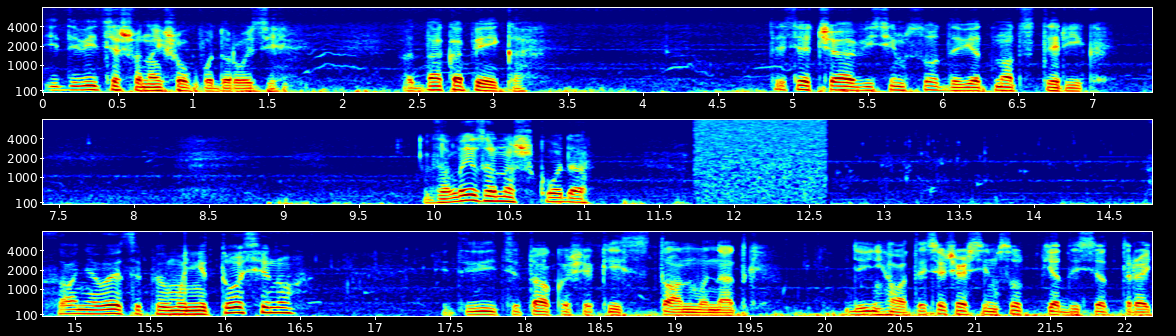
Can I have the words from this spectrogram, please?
І дивіться, що знайшов по дорозі. Одна копійка. 1819 рік. Зализана шкода. Саня вицепив монітосіну. І дивіться також якийсь стан монетки. Деньга 1753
